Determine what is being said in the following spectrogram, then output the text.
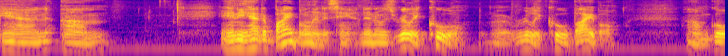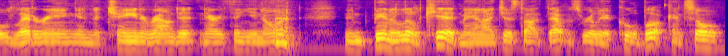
and um, and he had a Bible in his hand, and it was really cool, a really cool Bible, um, gold lettering and the chain around it and everything, you know. and, and being a little kid, man, I just thought that was really a cool book, and so.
